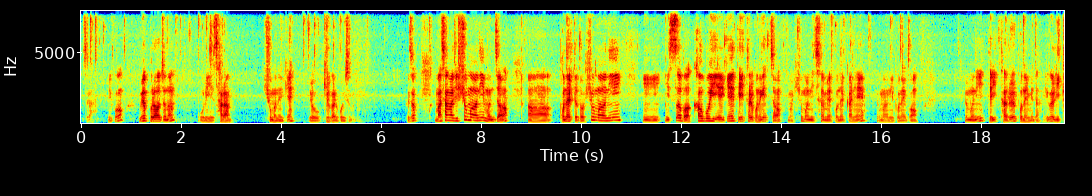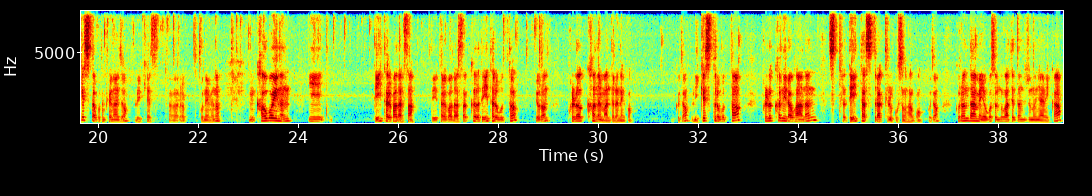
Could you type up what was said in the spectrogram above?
자, 이거 웹 브라우저는 우리 사람 human에게 요 결과를 보여주는 겁니다. 그죠? 마찬가지 human이 먼저 어, 보낼 때도 human이 이, 이 서버 카우보이에게 데이터를 보내겠죠. 뭐 human이 처음에 보낼 거 아니에요? human이 보내고 human이 데이터를 보냅니다. 이걸 request라고 보통 표현하죠. request를 보내면은 음, 카우보이는 이 데이터를 받아서 데이터를 받아서 그 데이터로부터 이런 Plug.Conn을 만들어내고 그죠? request로부터 Plug.Conn이라고 하는 스트라, 데이터 struct를 구성하고 그죠? 그런 다음에 이것을 누구한테 던져주느냐니까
